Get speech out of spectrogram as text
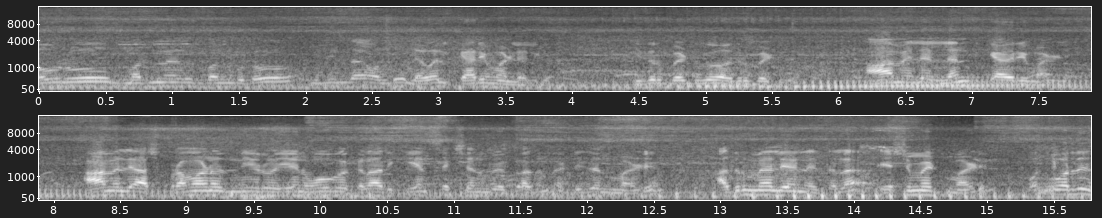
ಅವರು ಮೊದಲನೇದು ಬಂದ್ಬಿಟ್ಟು ಇಲ್ಲಿಂದ ಒಂದು ಲೆವೆಲ್ ಕ್ಯಾರಿ ಮಾಡಲಿ ಅಲ್ಲಿಗೆ. ಇದ್ರ ಬೆಡ್ಗೂ, ಅದ್ರ ಬೆಡ್ಗೂ. ಆಮೇಲೆ ಲೆಂತ್ ಕ್ಯಾರಿ ಮಾಡಲಿ. ಆಮೇಲೆ ಅಷ್ಟು ಪ್ರಮಾಣದ ನೀರು ಏನು ಹೋಗ್ಬೇಕಲ್ಲ, ಅದಕ್ಕೆ ಏನು ಸೆಕ್ಷನ್ ಬೇಕು ಅದನ್ನು ಡಿಸೈನ್ ಮಾಡಿ ಅದ್ರ ಮೇಲೆ ಏನೈತಲ್ಲ ಎಸ್ಟಿಮೇಟ್ ಮಾಡಿ ಒಂದು ವರದಿ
